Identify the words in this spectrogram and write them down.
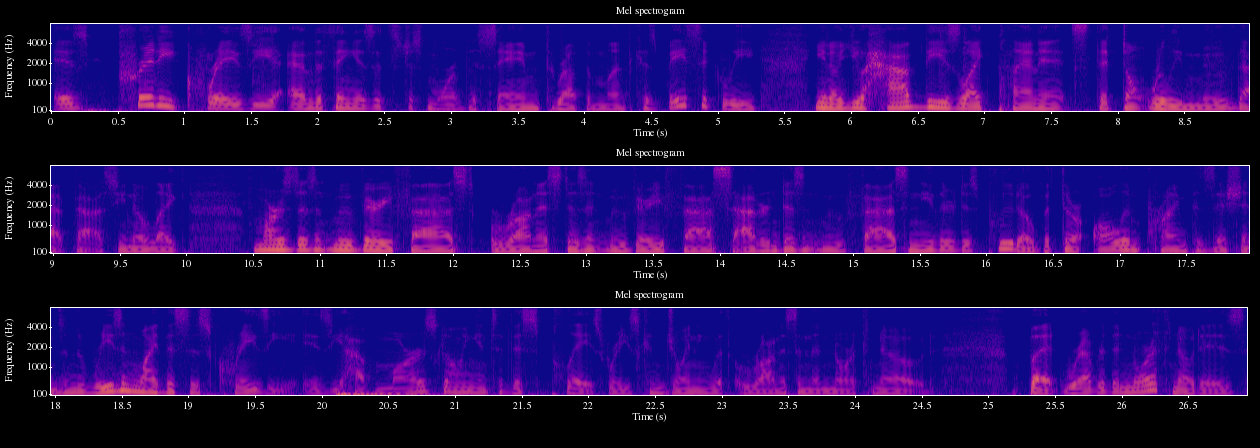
is pretty crazy. And the thing is, it's just more of the same throughout the month because basically, you know, you have these like planets that don't really move that fast. You know, like Mars doesn't move very fast, Uranus doesn't move very fast, Saturn doesn't move fast, neither does Pluto, but they're all in prime positions. And the reason why this is crazy is you have Mars going into this place where he's conjoining with Uranus in the North Node. But wherever the North Node is,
